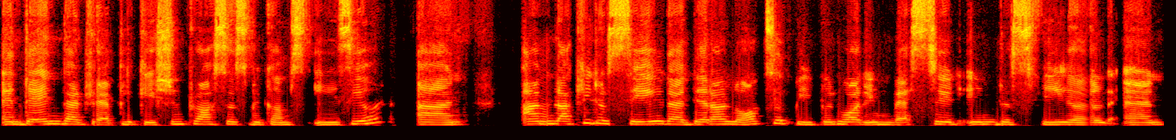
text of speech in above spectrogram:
and then that replication process becomes easier. And i'm lucky to say that there are lots of people who are invested in this field and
